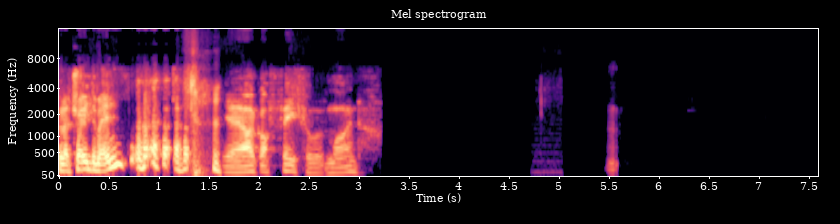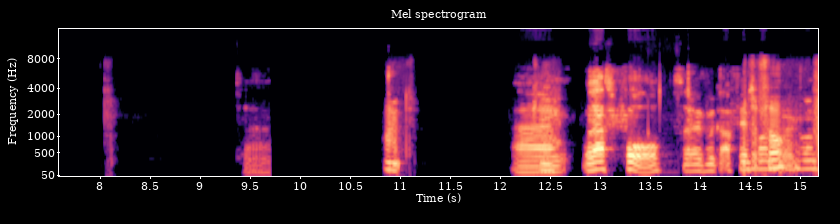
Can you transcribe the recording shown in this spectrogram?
Can I trade them in? Yeah, I got FIFA with mine. So, Right. um, Well, that's four. So have we got a fifth Is it one four? for everyone?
